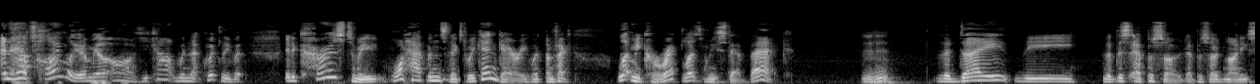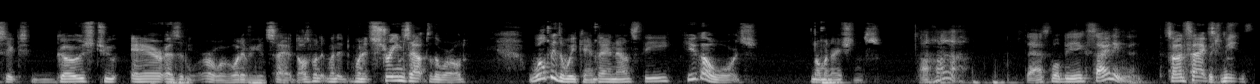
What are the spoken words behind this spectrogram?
and how timely. I mean, oh, you can't win that quickly, but it occurs to me what happens next weekend, Gary. In fact, let me correct, let me step back. Mhm. The day the that this episode, episode 96, goes to air, as it were, or whatever you'd say it does, when it, when it, when it streams out to the world, will be the weekend they announce the Hugo Awards nominations. Aha. That will be exciting then. So, in fact, Which means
